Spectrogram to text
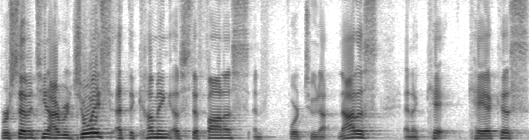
Verse 17 I rejoice at the coming of Stephanas and Fortunatus and Achaicus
